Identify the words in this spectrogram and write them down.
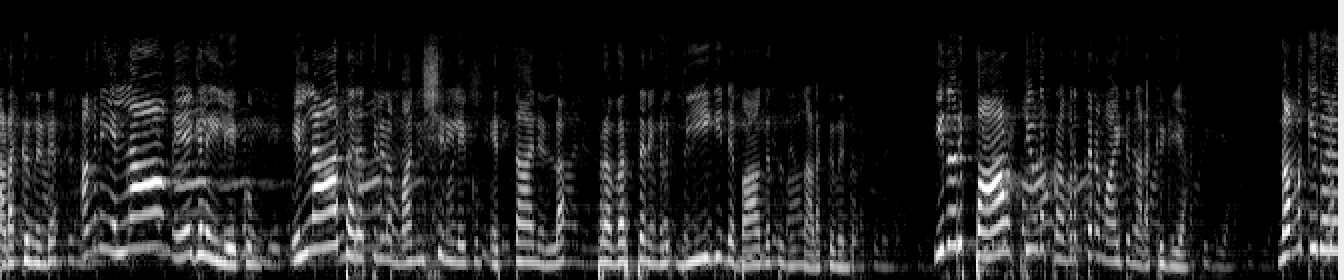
നടക്കുന്നുണ്ട്. അങ്ങനെ എല്ലാ മേഖലയിലേക്കും എല്ലാ തരത്തിലുള്ള മനുഷ്യരിലേക്കും എത്താനുള്ള പ്രവർത്തനങ്ങൾ ലീഗിന്റെ ഭാഗത്ത് നിന്ന് നടക്കുന്നുണ്ട്. ഇതൊരു പാർട്ടിയുടെ പ്രവർത്തനമായിട്ട് നടക്കുകയാണ് നമുക്കിതൊരു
